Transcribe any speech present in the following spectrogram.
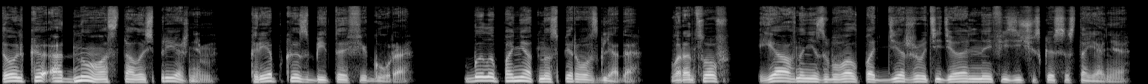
Только одно осталось прежним — крепко сбитая фигура. Было понятно с первого взгляда. Воронцов явно не забывал поддерживать идеальное физическое состояние.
